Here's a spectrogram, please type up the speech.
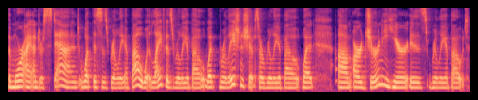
the more I understand what this is really about, what life is really about, what relationships are really about, what um, our journey here is really about.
